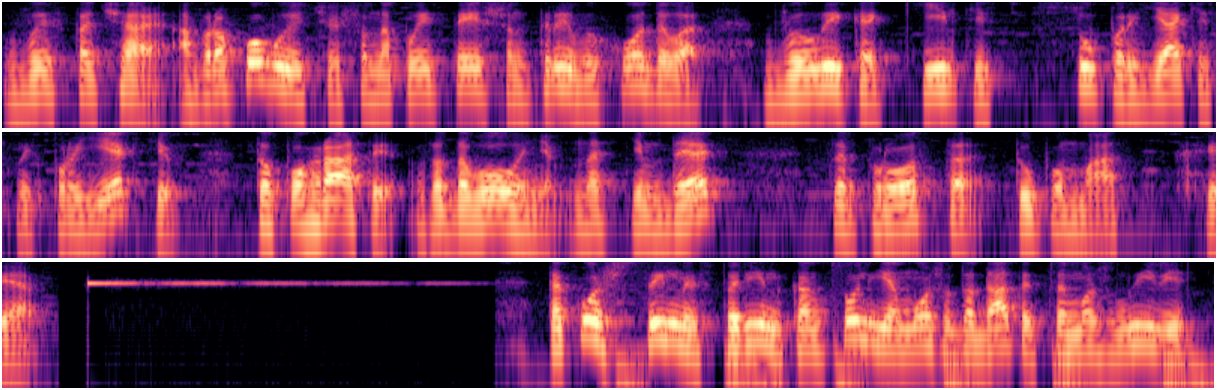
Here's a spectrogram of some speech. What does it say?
вистачає. А враховуючи, що на PlayStation 3 виходила велика кількість суперякісних проєктів, то пограти задоволенням на Steam Deck це просто тупо must have. Також з сильних сторін консолі я можу додати це можливість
